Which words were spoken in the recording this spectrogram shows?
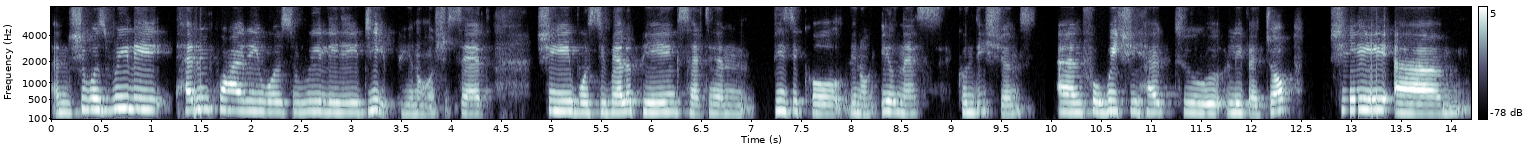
And she was really, her inquiry was really deep. You know, she said, she was developing certain physical you know illness conditions and for which she had to leave a job. She um,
